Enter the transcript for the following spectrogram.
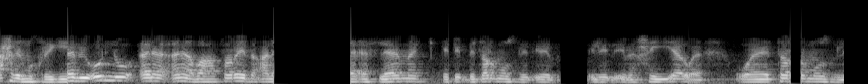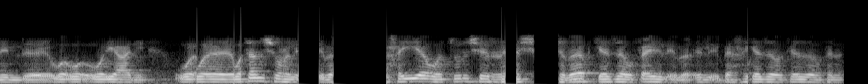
أحد المخرجين. بيقول له أنا أنا بعترض على أفلامك بترمز للإباحية وترمز لل ويعني وتنشر الإباحية وتنشر الشباب كذا وفعل الإباحية كذا وكذا وكذا.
